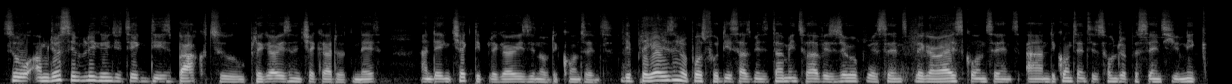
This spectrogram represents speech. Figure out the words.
So I'm just simply going to take this back to plagiarismchecker.net and then check the plagiarism of the content. The plagiarism report for this has been determined to have a 0% plagiarized content and the content is 100% unique.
